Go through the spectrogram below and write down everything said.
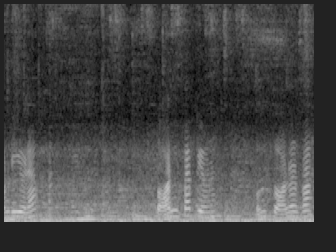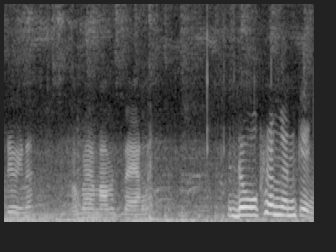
มันดีอยู่แล้ว สอนแป๊บเดียวนะ ผมสอนมันพักเดียวเองนะทำไปมามันแซงนะดูเครื่องเงินเก่ง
